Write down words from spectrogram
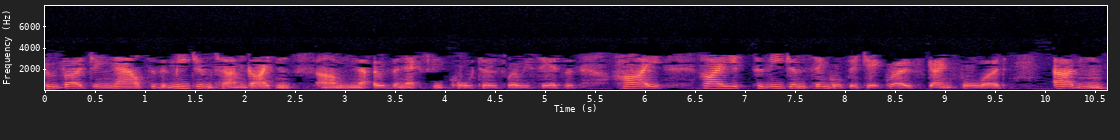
converging now to the medium-term guidance um, over the next few quarters, where we see it as high high to medium single-digit growth going forward. Um,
